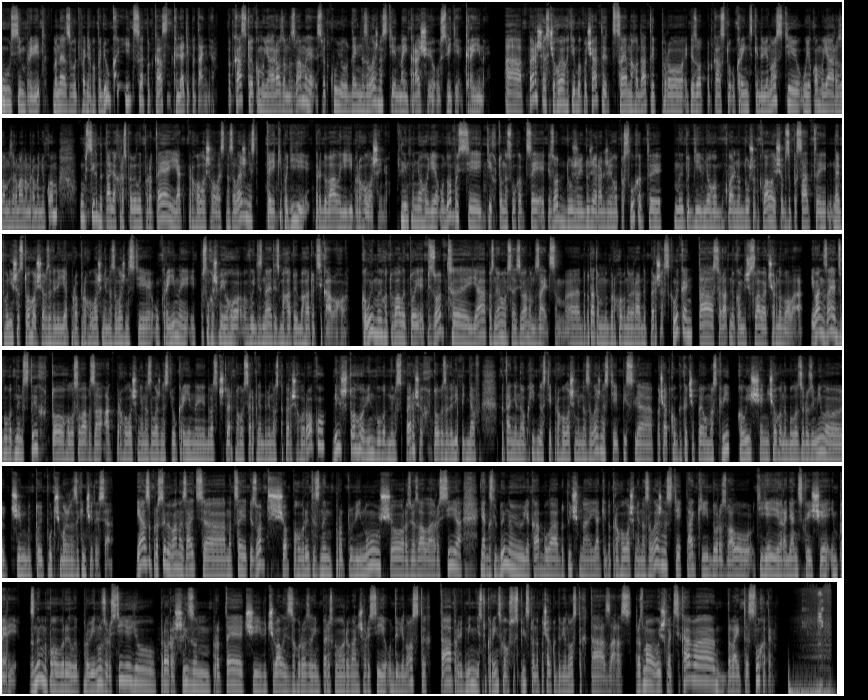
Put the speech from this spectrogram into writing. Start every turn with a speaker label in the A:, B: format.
A: Усім привіт! Мене звуть Федір Попадюк, і це подкаст Кляті питання. Подкаст, у якому я разом з вами святкую День Незалежності найкращої у світі країни. А перше, з чого я хотів би почати, це нагадати про епізод подкасту Українські 90-ті, у якому я разом з Романом Романюком у всіх деталях розповіли про те, як проголошувалась незалежність та які події передували її проголошенню. Лінк на нього є у дописі. Ті, хто не слухав цей епізод, дуже і дуже раджу його послухати. Ми тоді в нього буквально душу вклали, щоб записати найповніше з того, що взагалі є про проголошення незалежності України, і послухавши його, ви дізнаєтесь багато і багато цікавого. Коли ми готували той епізод, е, я познайомився з Іваном Зайцем, е, депутатом Верховної Ради перших скликань та соратником В'ячеслава Чорновола. Іван Заєць був одним з тих, хто голосував за акт проголошення незалежності України 24 серпня 91-го року. Більш того, він був одним з перших, хто взагалі підняв питання необхідності проголошення незалежності після початку ГКЧП у Москві, коли ще нічого не було зрозуміло, чим той путч може закінчитися. Я запросив Івана Зайця на цей епізод, щоб поговорити з ним про ту війну, що розв'язала Росія, як з людиною, яка була дотична як і до проголошення незалежності, так і до розвалу тієї радянської ще імперії. З ним ми поговорили про війну з Росією, про рашизм, про те, чи відчувались загрози імперського реваншу Росії у 90-х, та про відмінність українського суспільства на початку 90-х та зараз. Розмова вийшла цікава. Давайте слухати.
